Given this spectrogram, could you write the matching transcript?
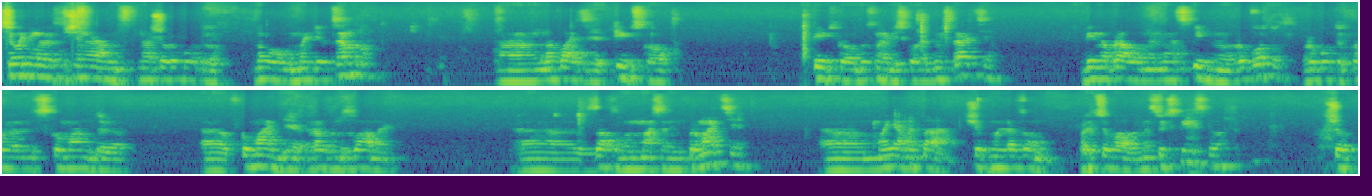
Сьогодні ми розпочинаємо нашу роботу нового медіа-центру на базі Київського, Київської обласної військової адміністрації. Він направлений на спільну роботу, роботу з командою в команді разом з вами з засобами масової інформації. Моя мета, щоб ми разом працювали на суспільство, щоб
